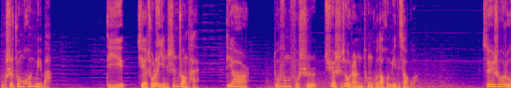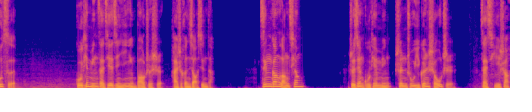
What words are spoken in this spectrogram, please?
不是装昏迷吧？第一，解除了隐身状态；第二，毒蜂腐蚀确实有让人痛苦到昏迷的效果。虽说如此，古天明在接近阴影豹之时还是很小心的。金刚狼枪，只见古天明伸出一根手指，在其上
